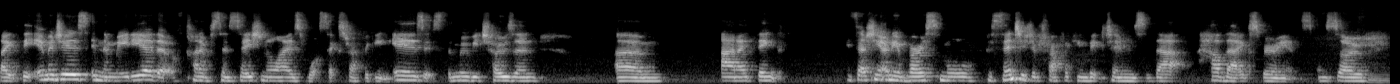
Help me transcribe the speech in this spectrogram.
Like the images in the media that have kind of sensationalized what sex trafficking is. It's the movie Chosen. Um, and I think it's actually only a very small percentage of trafficking victims that have that experience. And so, hmm.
